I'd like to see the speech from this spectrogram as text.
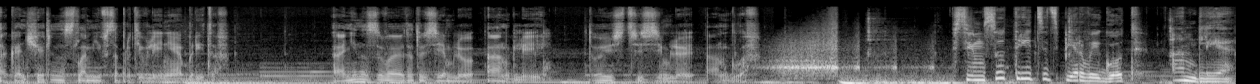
окончательно сломив сопротивление бритов. Они называют эту землю Англией, то есть землей англов. 731 год. Англия.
